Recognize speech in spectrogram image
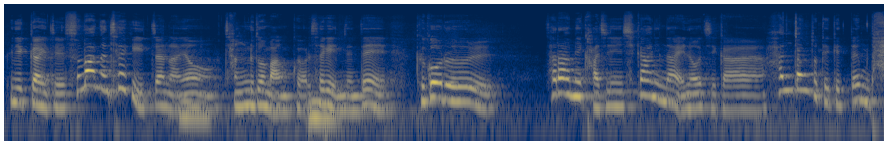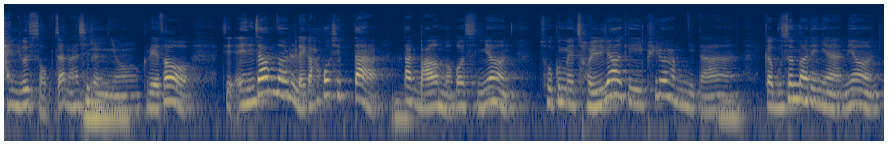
그러니까 이제 수많은 책이 있잖아요. 장르도 많고 여러 책이 있는데 그거를 사람이 가진 시간이나 에너지가 한정적이기 때문에 다 읽을 수 없잖아 사실은요. 그래서 이제 엔잡러를 내가 하고 싶다 딱 마음 먹었으면 조금의 전략이 필요합니다. 그러니까 무슨 말이냐면,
